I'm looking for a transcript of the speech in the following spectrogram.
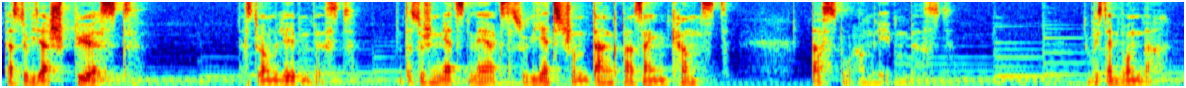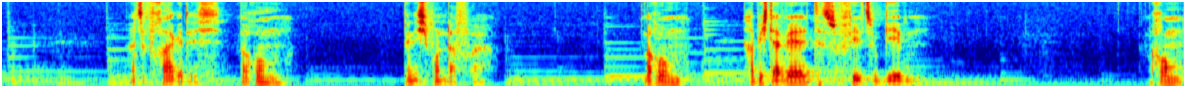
dass du wieder spürst, dass du am Leben bist. Dass du schon jetzt merkst, dass du jetzt schon dankbar sein kannst, dass du am Leben bist. Du bist ein Wunder. Also frage dich, warum bin ich wundervoll? Warum habe ich der Welt so viel zu geben? Warum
